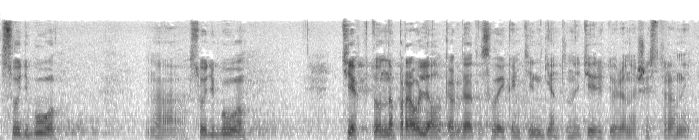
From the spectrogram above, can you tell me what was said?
судьбу, а, судьбу тех, кто направлял когда-то свои контингенты на территорию нашей страны.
